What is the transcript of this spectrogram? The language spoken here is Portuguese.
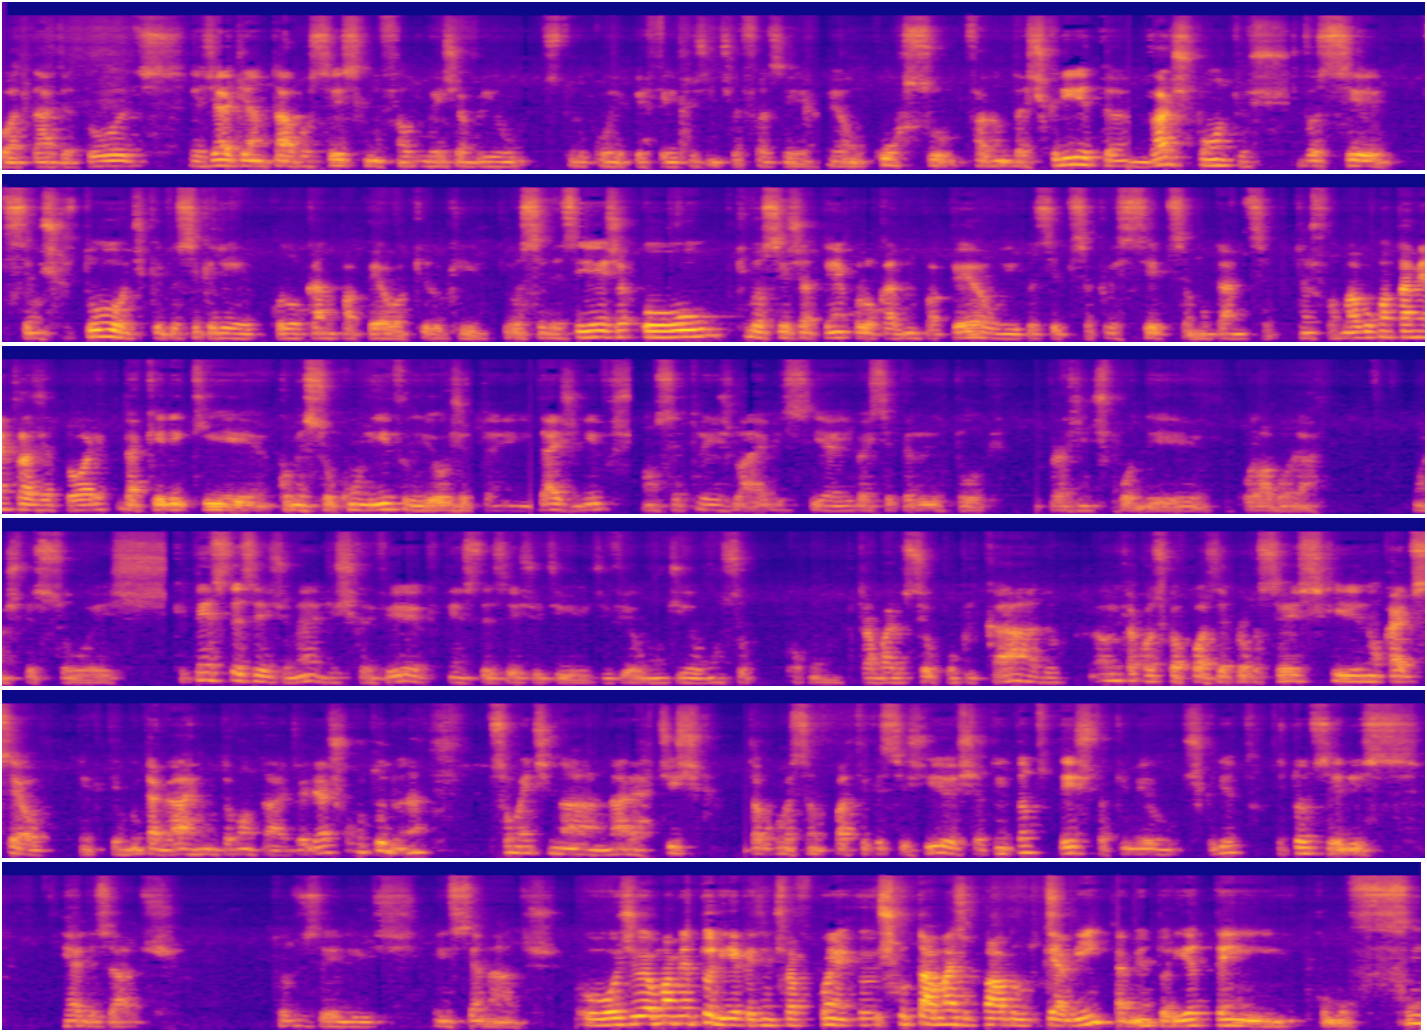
boa tarde a todos. É já adiantar a vocês que no final do mês de abril, se tudo correr perfeito, a gente vai fazer é um curso falando da escrita, vários pontos que você ser um escritor, de que você querer colocar no papel aquilo que, que você deseja, ou que você já tenha colocado no papel e você precisa crescer, precisa mudar, precisa transformar. vou contar minha trajetória daquele que começou com um livro e hoje tem dez livros, vão ser três lives e aí vai ser pelo YouTube, para a gente poder colaborar com as pessoas que têm esse desejo né, de escrever, que têm esse desejo de, de ver algum dia algum seu algum trabalho seu publicado. A única coisa que eu posso dizer para vocês é que não cai do céu. Tem que ter muita garra e muita vontade. Aliás, como tudo, né? Principalmente na, na área artística. Estava conversando com o Patrick esses dias, eu tenho tanto texto aqui meu escrito, e todos eles realizados, todos eles encenados. Hoje é uma mentoria que a gente vai escutar mais o Pablo do que a mim. A mentoria tem como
